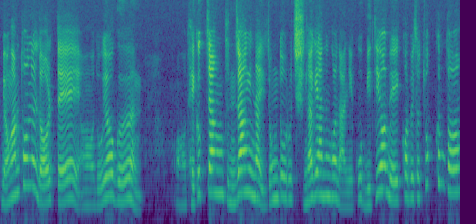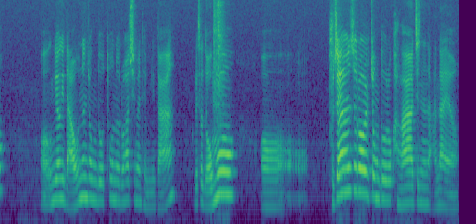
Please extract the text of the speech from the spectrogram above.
명암 톤을 넣을 때 어, 노역은 어, 대극장 분장이나 이 정도로 진하게 하는 건 아니고 미디어 메이크업에서 조금 더 어, 음영이 나오는 정도 톤으로 하시면 됩니다. 그래서 너무 어, 부자연스러울 정도로 강하지는 않아요.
